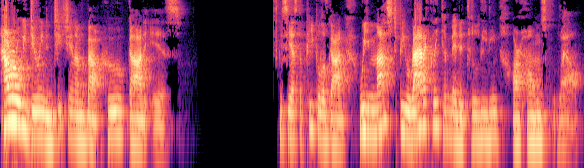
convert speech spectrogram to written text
How are we doing in teaching them about who God is? You see, as the people of God, we must be radically committed to leading our homes well.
